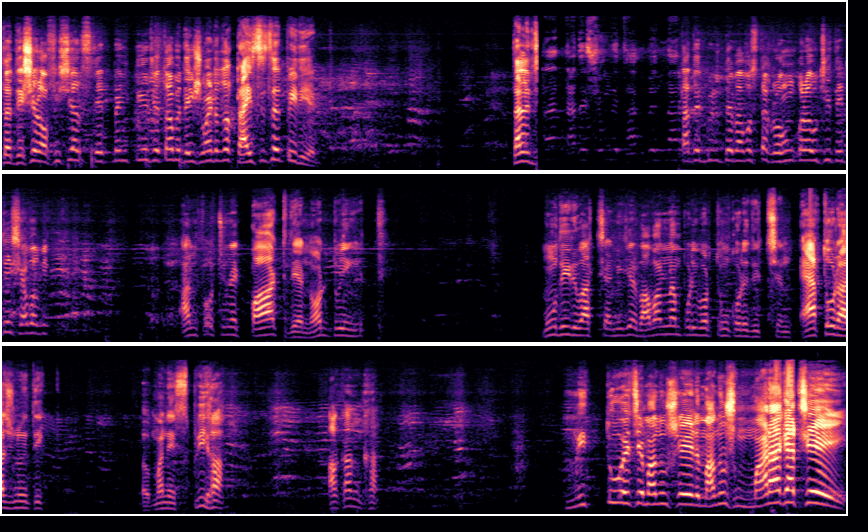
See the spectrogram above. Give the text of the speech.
তা দেশের অফিসিয়াল স্টেটমেন্ট নিয়ে যেতে হবে এই সময়টা তো ক্রাইসিসের পিরিয়ড তাহলে তাদের সঙ্গে থাকবেন না, তাদের বিরুদ্ধে ব্যবস্থা গ্রহণ করা উচিত, এটাই স্বাভাবিক। Unfortunate part they are not doing it মোদির বাচ্চা, নিজের বাবার নাম পরিবর্তন করে দিচ্ছেন, এত রাজনৈতিক মানে স্পৃহা। আকাঙ্ক্ষা। মৃত্যু হয়েছে মানুষের, মানুষ মারা গেছে।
